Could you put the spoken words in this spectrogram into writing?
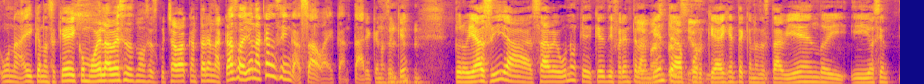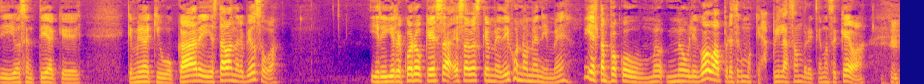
una ahí que no sé qué. Y como él a veces nos escuchaba cantar en la casa, yo en la casa sí engasaba de cantar y que no sé qué. Pero ya sí, ya sabe uno que, que es diferente el ambiente ah, porque hay gente que nos está viendo y, y, yo, y yo sentía que, que me iba a equivocar y estaba nervioso, va. Y, recuerdo que esa, esa vez que me dijo no me animé. Y él tampoco me, obligó, va, pero es como que a ah, pilas, hombre, que no sé qué, va.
